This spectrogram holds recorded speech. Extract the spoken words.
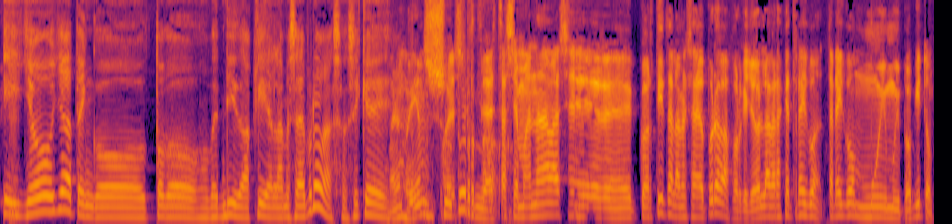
Y yo ya tengo todo vendido aquí en la mesa de pruebas, así que Bueno, bien. su pues turno. Esta semana va a ser eh, cortita la mesa de pruebas, porque yo la verdad es que traigo, traigo muy, muy poquito.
